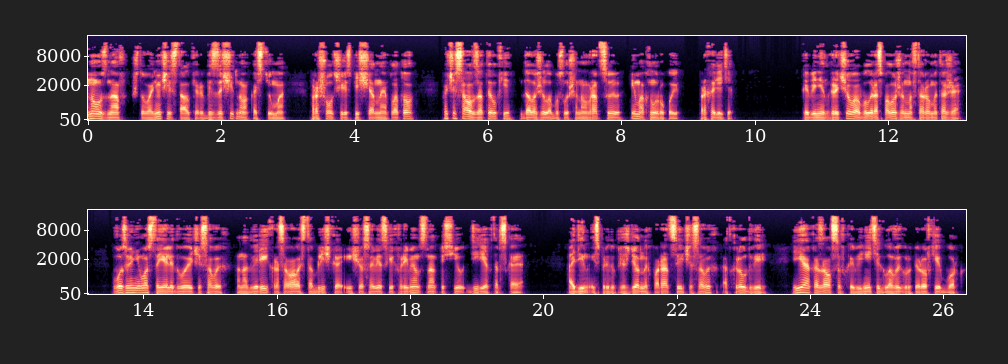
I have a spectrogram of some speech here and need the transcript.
Но узнав, что вонючий сталкер без защитного костюма прошел через песчаное плато, почесал затылки, доложил об услышанном в рацию и махнул рукой. «Проходите». Кабинет Грачева был расположен на втором этаже. Возле него стояли двое часовых, а на двери красовалась табличка еще советских времен с надписью «Директорская». Один из предупрежденных по рации часовых открыл дверь, и я оказался в кабинете главы группировки «Борг».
